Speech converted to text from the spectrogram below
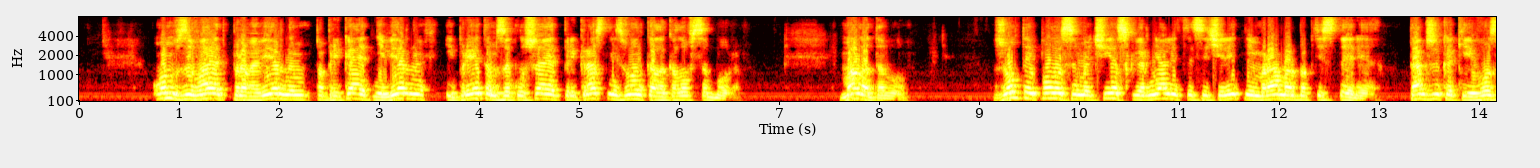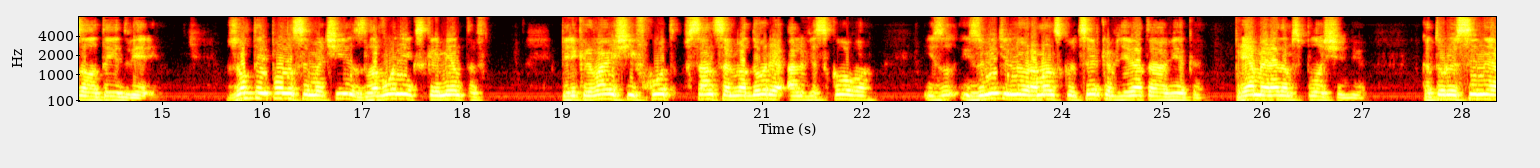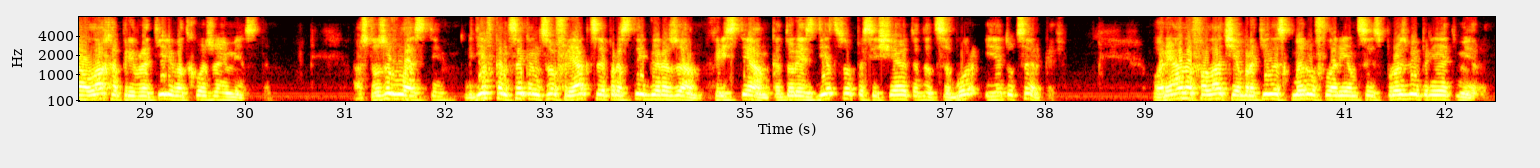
Он взывает правоверным, попрекает неверных и при этом заглушает прекрасный звон колоколов собора. Мало того, желтые полосы мочи оскверняли тысячелетний мрамор баптистерия – так же, как и его золотые двери. Желтые полосы мочи, зловоние экскрементов, перекрывающий вход в Сан-Сальвадоре Альвескова, из, изумительную романскую церковь IX века, прямо рядом с площадью, которую сыны Аллаха превратили в отхожее место. А что же власти? Где в конце концов реакция простых горожан, христиан, которые с детства посещают этот собор и эту церковь? Ориана Фалачи обратилась к мэру Флоренции с просьбой принять меры.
